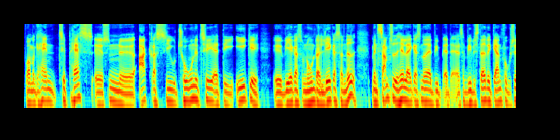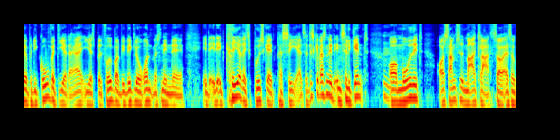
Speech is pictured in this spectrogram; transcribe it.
hvor man kan have en tilpas øh, sådan øh, aggressiv tone til, at det ikke øh, virker som nogen, der lægger sig ned, men samtidig heller ikke er sådan noget, at vi, at, altså, vi vil stadigvæk gerne fokusere på de gode værdier, der er i at spille fodbold. Vi vil ikke løbe rundt med sådan en, øh, et, et, et krigerisk budskab per se. Altså, det skal være sådan lidt intelligent mm. og modigt, og samtidig meget klart. Så altså,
